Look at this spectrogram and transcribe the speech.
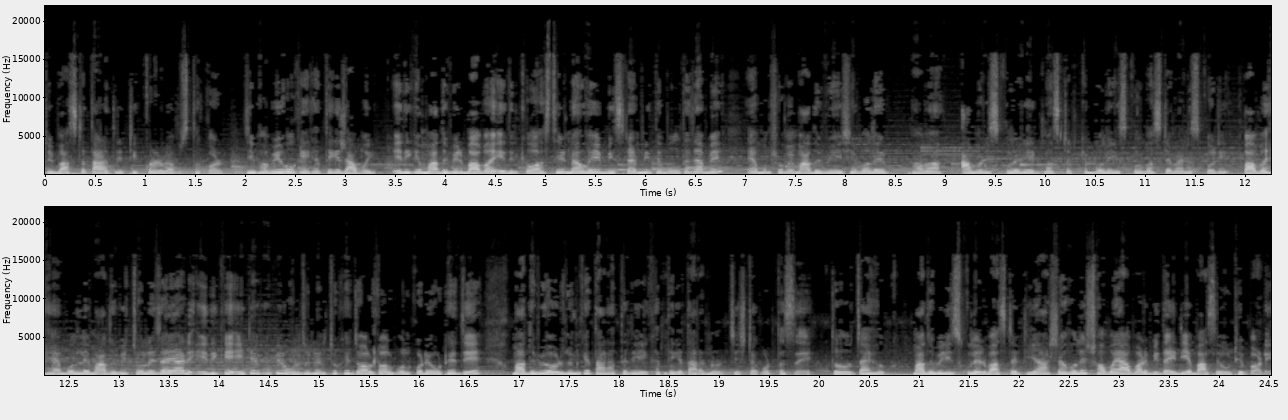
তুই বাসটা তাড়াতাড়ি ঠিক করার ব্যবস্থা কর। যেভাবেই হোক এখান থেকে যাবই। এদিকে মাধবীর বাবা এদেরকে অস্থির না হয়ে বিশ্রাম নিতে বলতে যাবে, এমন সময় মাধবী এসে বলে, বাবা, আমার স্কুলের হেডমাস্টারকে বলে স্কুল বাসটা ম্যানেজ করি। বাবা হ্যাঁ বললে মাধবী চলে যায় আর এদিকে এটা ভেবে অর্জুনের চোখে জল টলপল করে ওঠে যে মাধবী অর্জুনকে তাড়াতাড়ি এখান থেকে তাড়ানোর চেষ্টা করতেছে। তো যাই হোক, মাধবীর স্কুলের বাসটা দিয়ে আসা হলে সবাই আবার বিদায় দিয়ে বাসে উঠে পড়ে।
